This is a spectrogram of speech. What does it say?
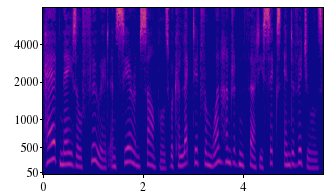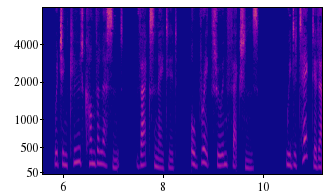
Paired nasal fluid and serum samples were collected from 136 individuals, which include convalescent, vaccinated, or breakthrough infections. We detected a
